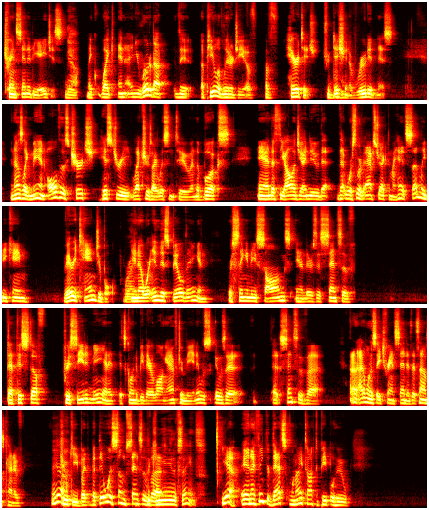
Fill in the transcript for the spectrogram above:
transcended the ages. Yeah. Like like, and and you wrote about the appeal of liturgy of of heritage, tradition, of rootedness. And I was like, man, all those church history lectures I listened to and the books and the theology I knew that that were sort of abstract in my head suddenly became very tangible. Right. You know, we're in this building and we're singing these songs, and there's this sense of that this stuff preceded me and it, it's going to be there long after me. And it was it was a, a sense of uh, I don't, I don't want to say transcendence. That sounds kind of Yeah. kooky, but but there was some sense of The uh, communion of saints. Yeah, and I think that that's when I talk to people who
